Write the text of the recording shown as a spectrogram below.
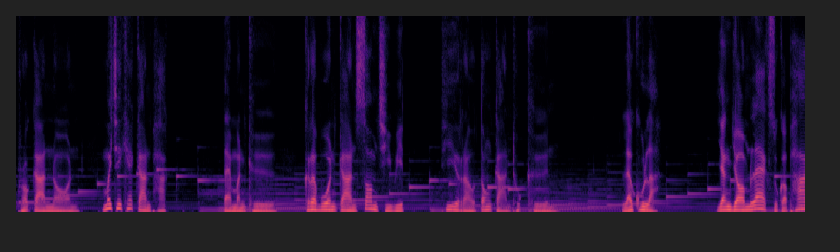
เพราะการนอนไม่ใช่แค่การพัก แต่มันคือกระบวนการซ่อมชีวิตที่เราต้องการทุกคืน แล้วคุณล่ะ ยังยอมแลกสุขภาพ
